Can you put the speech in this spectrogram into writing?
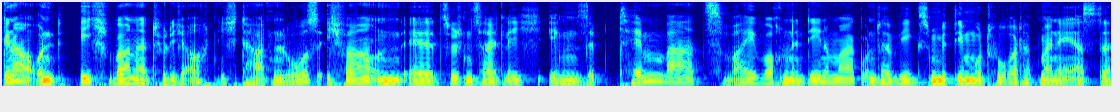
Genau, und ich war natürlich auch nicht tatenlos. Ich war und, äh, zwischenzeitlich im September zwei Wochen in Dänemark unterwegs mit dem Motorrad, habe meine erste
